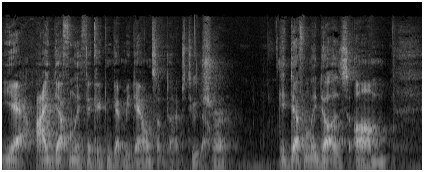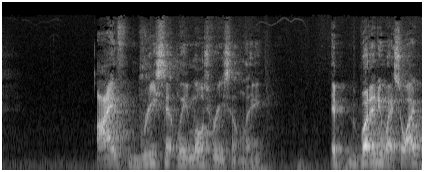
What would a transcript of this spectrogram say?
Yeah, I definitely think it can get me down sometimes too, though. Sure. It definitely does. Um, I've recently, most recently, it, but anyway, so I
